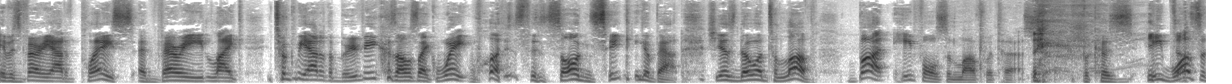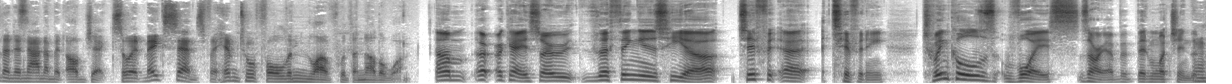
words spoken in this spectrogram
It was very out of place and very like it took me out of the movie because I was like, wait, what is this song singing about? She has no one to love. But he falls in love with her so, because he, wasn't an inanimate object, so it makes sense for him to have fallen in love with another one. Um. Okay. So the thing is here, Tiff, uh, Tiffany, Twinkle's voice. Sorry, I've been watching the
